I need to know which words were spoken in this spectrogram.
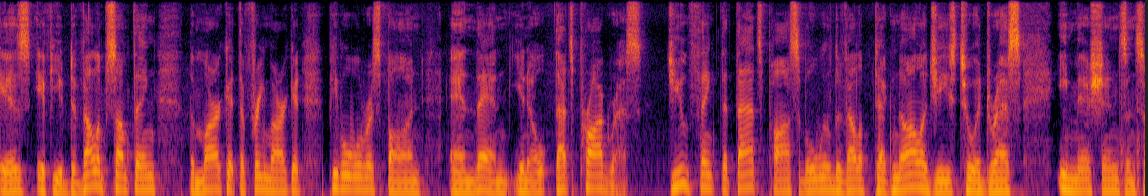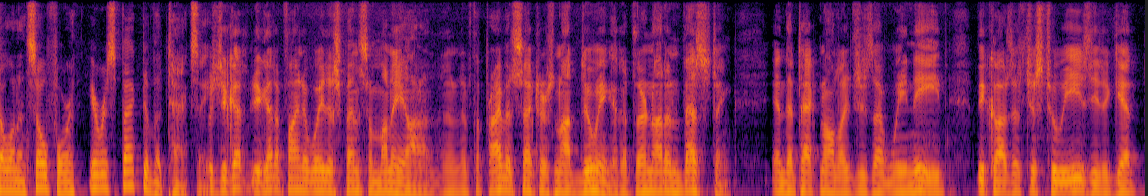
is if you develop something, the market, the free market, people will respond. And then, you know, that's progress. Do you think that that's possible? We'll develop technologies to address emissions and so on and so forth, irrespective of taxation. But you got you got to find a way to spend some money on it, and if the private sector's not doing it, if they're not investing in the technologies that we need, because it's just too easy to get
